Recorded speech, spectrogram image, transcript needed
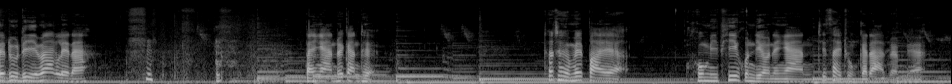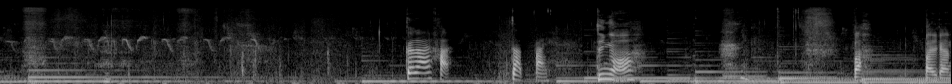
ธอดูดีมากเลยนะ ไปงานด้วยกันเถอะ ถ้าเธอไม่ไปอะ คงมีพี่คนเดียวในงานที่ใส่ถุงกระดาษแบบเนี้ย ก็ได้ค่ะ จัดไป จริงเหรอ ไปะไปกัน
